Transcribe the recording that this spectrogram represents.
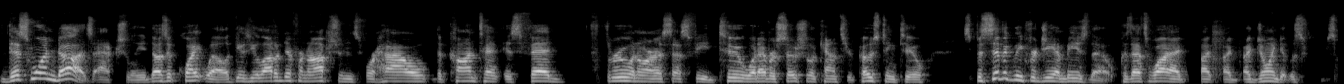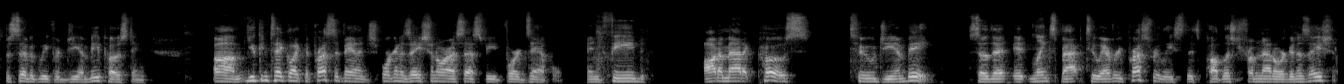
This one does actually. It does it quite well. It gives you a lot of different options for how the content is fed through an rss feed to whatever social accounts you're posting to specifically for gmbs though because that's why I, I, I joined it was specifically for gmb posting. Um, you can take like the press advantage organization rss feed for example and feed automatic posts to gmb so that it links back to every press release that's published from that organization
